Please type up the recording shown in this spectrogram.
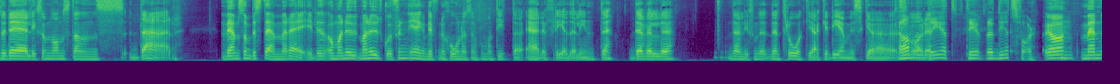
Så det är liksom någonstans där. Vem som bestämmer det, om man, man utgår från den egen definitionen, sen får man titta, är det fred eller inte? Det är väl eh, den, liksom, den tråkiga akademiska ja, svaret. Men det, är ett, det, det är ett svar. Ja, Mm. men,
